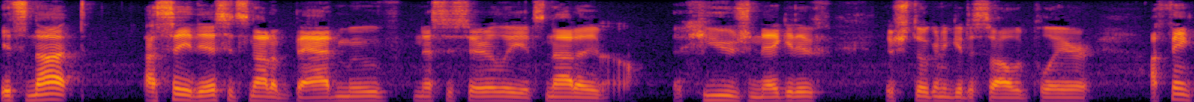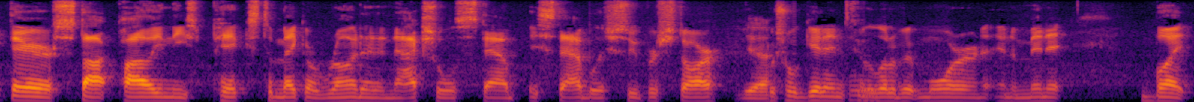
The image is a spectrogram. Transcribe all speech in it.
it's not. I say this. It's not a bad move necessarily. It's not a, No. a huge negative. They're still going to get a solid player. I think they're stockpiling these picks to make a run at an actual stab, established superstar. Yeah. which we'll get into a little bit more in, in a minute. But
